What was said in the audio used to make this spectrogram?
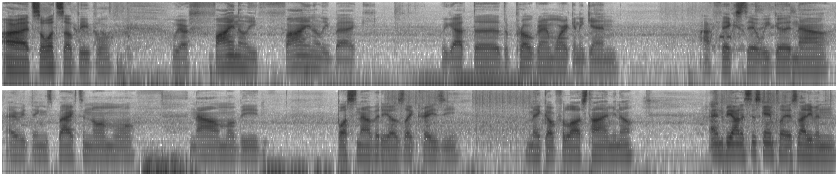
Alright, so what's up people? We are finally, finally back. We got the, the program working again. I fixed it, we good now. Everything's back to normal. Now I'm gonna be busting out videos like crazy. Make up for lost time, you know? And to be honest, this gameplay it's not even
